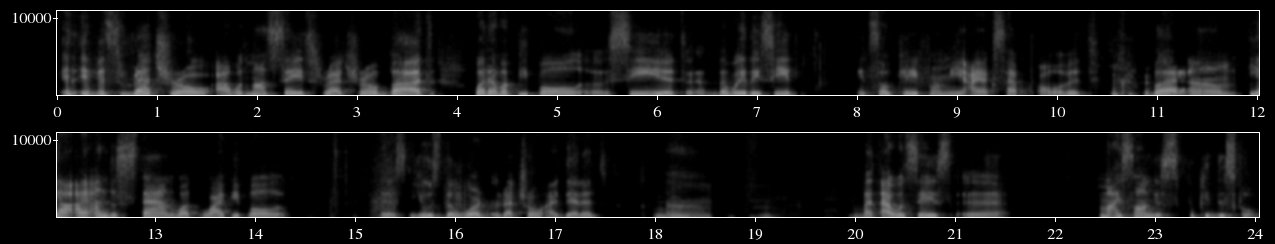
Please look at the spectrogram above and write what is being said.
if, if it's retro. I would not say it's retro, but whatever people uh, see it, the way they see it, it's okay for me. I accept all of it. but um, yeah, I understand what why people is use the word retro. I get it. Mm -hmm. um, but I would say uh, my song is spooky disco.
